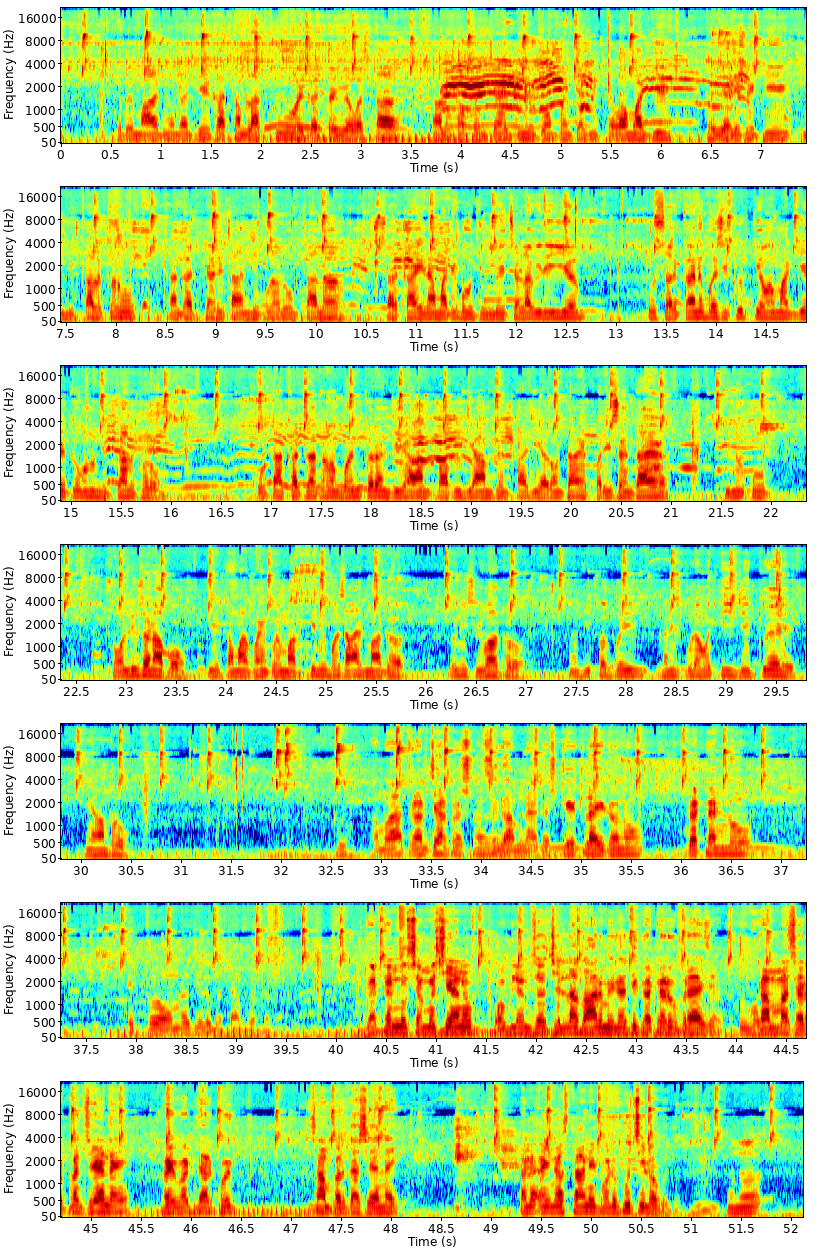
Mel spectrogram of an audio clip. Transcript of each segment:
કે ભાઈ માર્ગ જે ખાતામાં લાગતું હોય ગટર વ્યવસ્થા તાલુકા પંચાયતની ગ્રામ પંચાયતની કહેવા માગીએ તો વહેલી તકે નિકાલ કરો. કારણ કે અત્યારે ચાંદીપુરા રોગ ચાલે સરકાર એના માટે બહુ ઝુંબેશ ચલાવી રહી છે. તો સરકારને બસ એટલું જ કહેવા માગીએ કે એનો નિકાલ કરો. ખોટા ખર્ચા કરવા બંધ કરે જે આમ બાપી, જે આમ જનતા, જે હેરાન થાય, પરેશાન થાય, એનું કોઈ સોલ્યુશન આપો. એ તમારા પાસે કોઈ માગતી નહીં, બસ આ જ માગ. તો એની સેવા કરો. અને દીપકભાઈ ગણેશપુરા વતી જે કહે એ સાંભળો. અમારા ત્રણ ચાર પ્રશ્નો છે ગામના. આગળ સ્ટ્રીટ લાઇટોનું, ગટરનું. એક તો હમણાં પેલું બતાવ બતાવ. ગટરનું સમસ્યાનો પ્રોબ્લેમ છે. છેલ્લા બાર મહિનાથી ગટર ઉભરાય છે. ગામમાં સરપંચ છે નહીં વહીવટદાર કોઈ સાંભળતા છે નહીં. અને અહીંના સ્થાનિકોને પૂછી લો બધું. અને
